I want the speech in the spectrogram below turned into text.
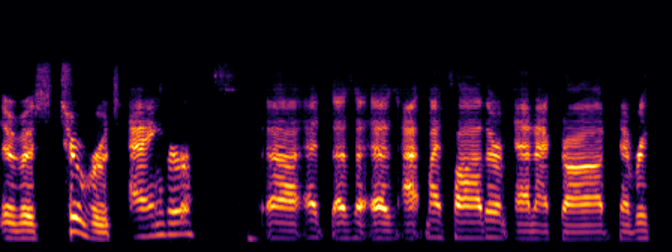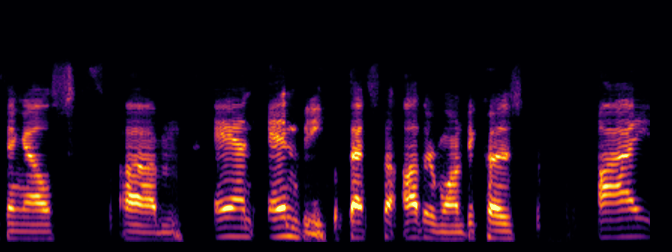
there was two roots: anger uh, at as, as at my father and at God, and everything else, um, and envy. That's the other one because I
